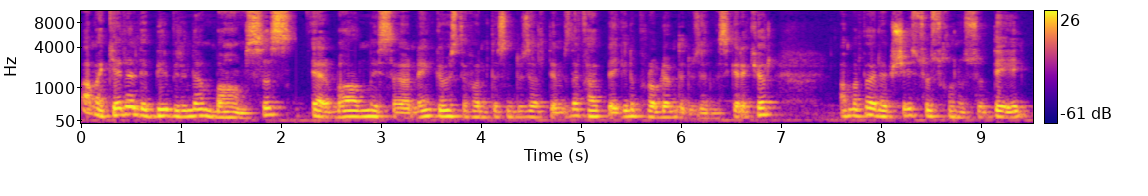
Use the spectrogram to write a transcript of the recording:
Ama genelde birbirinden bağımsız. Eğer bağımlıysa örneğin göğüs deformitesini düzelttiğimizde kalple ilgili problem de düzelmesi gerekiyor. Ama böyle bir şey söz konusu değil.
